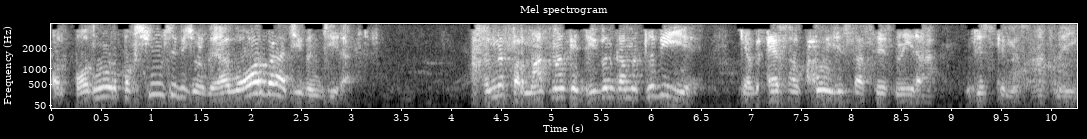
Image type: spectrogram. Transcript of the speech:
और पौधों और पक्षियों से भी जुड़ गया है, वो और बड़ा जीवन जी रहा है। असल में परमात्मा के जीवन का मतलब ही है कि अब ऐसा कोई हिस्सा शेष नहीं रहा, जिसके मैं साथ नहीं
